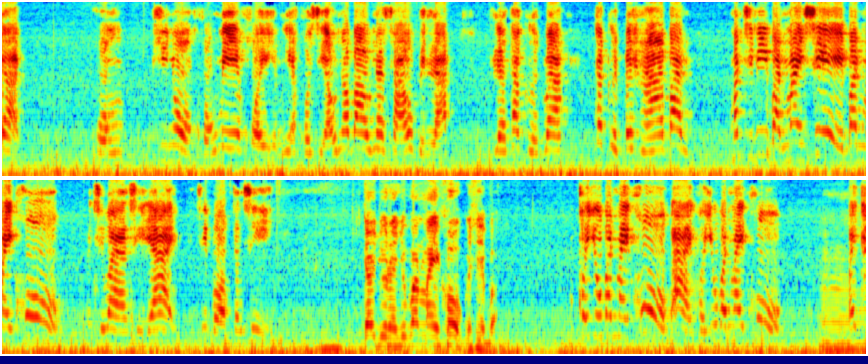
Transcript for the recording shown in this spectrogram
ญาติของพี่น้องของแม่ข่อยอย่างเงี้ยข่อยเสียเอาหน้าเบ้าหน้าสาวเป็นรับแล้วถ้าเกิดว่า ถ้าเกิดไปหาบ้านมันสิมีบ้านไม้เซ่บ้านไม้โคกมันสิว่าสิได้สิบอกจังสี่ เจ้า อยู่ในอยู่บ้านไม้โคกก็ใช่บ่ข่อยอยู่บ้านไม้โคกอ้ายข่อยอยู่บ้านไม้โคกอืมไปท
